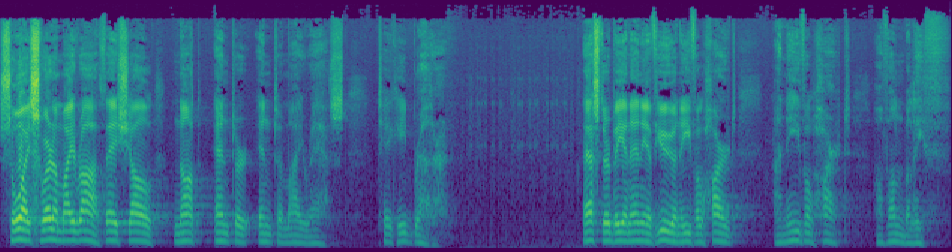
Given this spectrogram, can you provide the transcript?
So I swear in my wrath, they shall not enter into my rest. Take heed, brethren. lest there be in any of you an evil heart, an evil heart of unbelief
